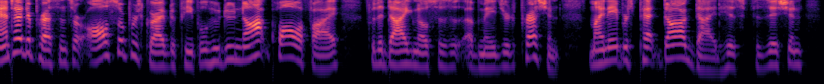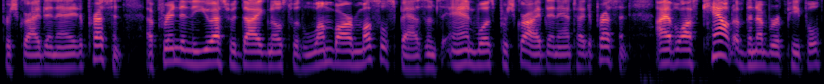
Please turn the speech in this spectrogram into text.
Antidepressants are also prescribed to people who do not qualify for the diagnosis of major depression. My neighbor's pet dog died. His physician prescribed an antidepressant. A friend in the U.S. was diagnosed with lumbar muscle spasms and was prescribed an antidepressant. I have lost count of the number of people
